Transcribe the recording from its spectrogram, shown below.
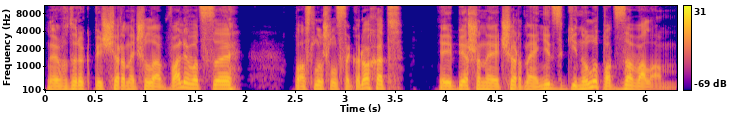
Вдруг пещера начала обваливаться, послушался грохот, и бешеная черная нить сгинула под завалом.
